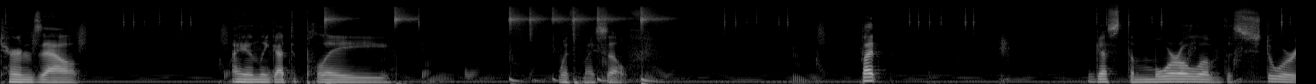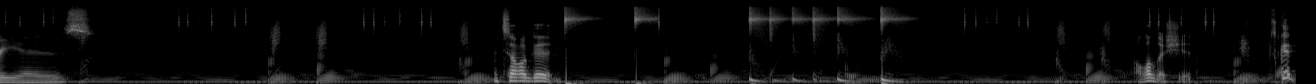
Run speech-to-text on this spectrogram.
turns out I only got to play with myself. I guess the moral of the story is it's all good. All the shit. It's good.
